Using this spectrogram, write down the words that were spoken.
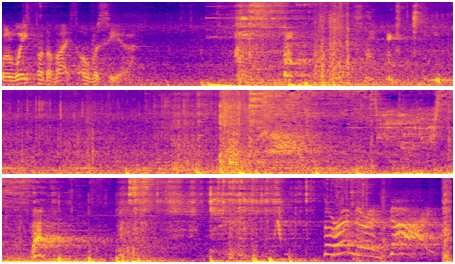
we'll wait for the Vice Overseer. Surrender and die!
